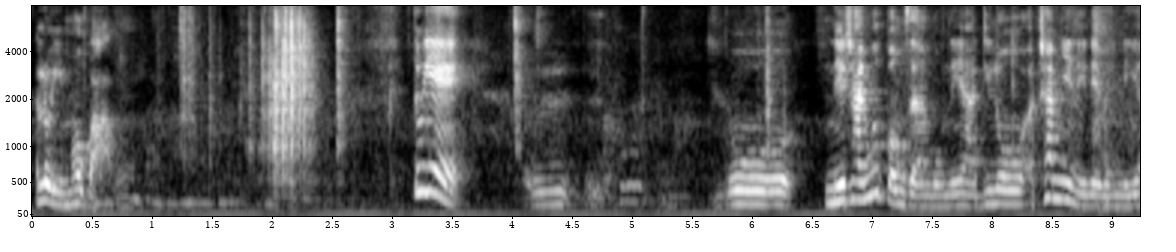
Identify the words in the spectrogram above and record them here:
အဲ့လိုကြီးမဟုတ်ပါဘူးသူ့ရဲ့ဟိုနေထိုင်မှုပုံစံကိုနေရဒီလိုအထက်မြင့်နေနေပဲနေရ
